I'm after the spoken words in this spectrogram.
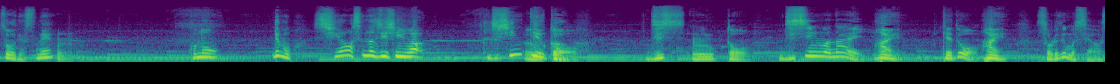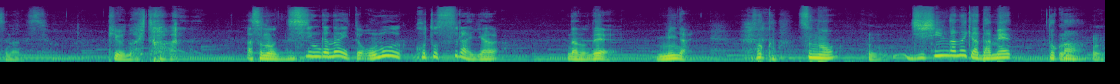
そうですね。うん、このでも幸せな自信は自信っていうか、んと自うんと自信はないはい。けどはい。それでも幸せなんですよ。Q の人は。あその自信がないと思うことすら嫌なので見ない、そっかそのうん。自信がなきゃダメとか、うんうん。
